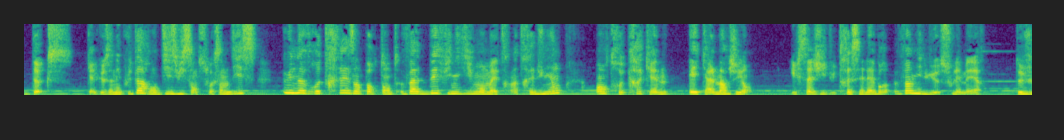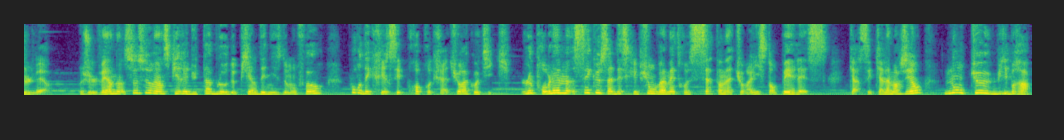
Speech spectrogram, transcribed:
dux. Quelques années plus tard, en 1870, une œuvre très importante va définitivement mettre un trait d'union entre Kraken et calmar géant. Il s'agit du très célèbre 20 000 lieues sous les mers de Jules Verne. Jules Verne se serait inspiré du tableau de Pierre-Denis de Montfort pour décrire ses propres créatures aquatiques. Le problème, c'est que sa description va mettre certains naturalistes en PLS, car ces calamars géants n'ont que 8 bras,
